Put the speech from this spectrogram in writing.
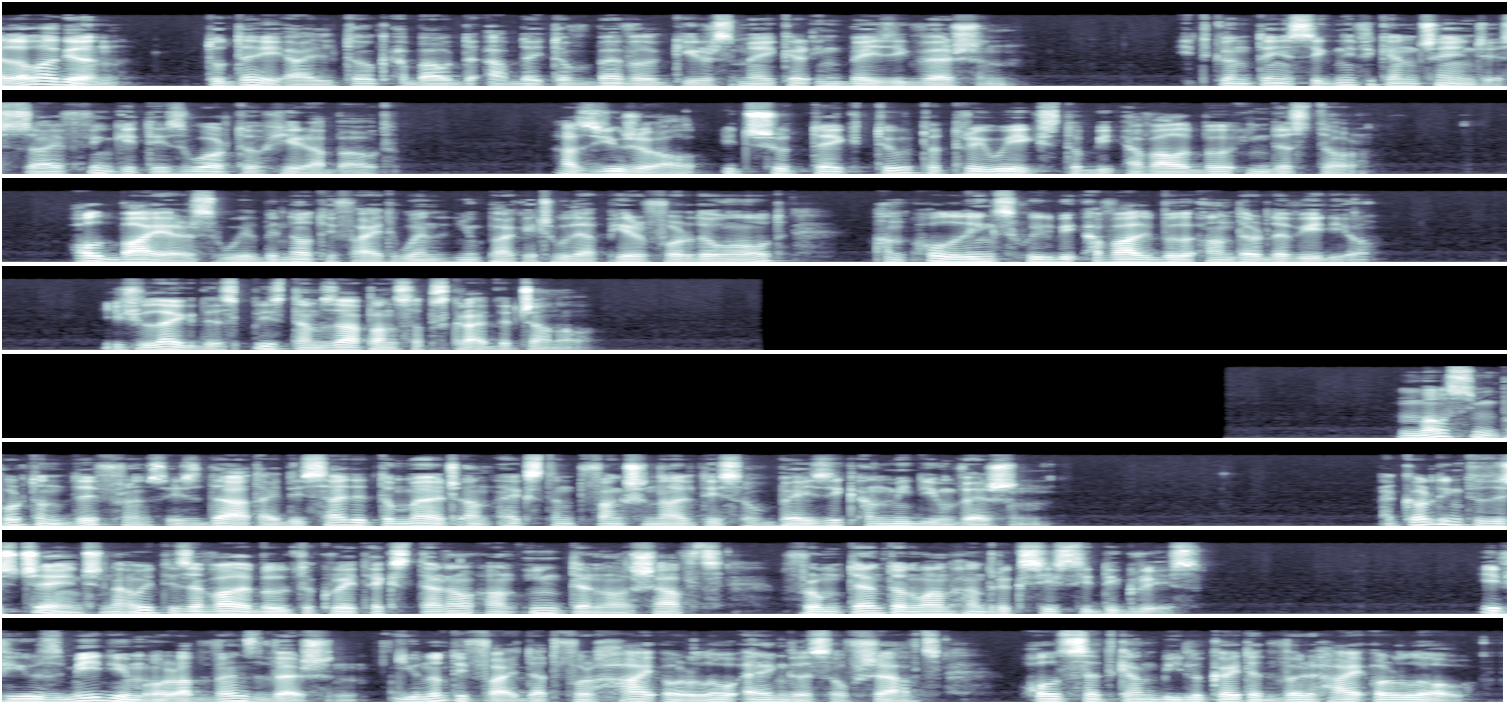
Hello again! Today I'll talk about the update of Bevel Gears Maker in basic version. It contains significant changes, so I think it is worth to hear about. As usual, it should take 2 to 3 weeks to be available in the store. All buyers will be notified when the new package will appear for download and all links will be available under the video. If you like this, please thumbs up and subscribe the channel. Most important difference is that I decided to merge and extend functionalities of basic and medium version. According to this change, now it is available to create external and internal shafts from 10 to 160 degrees. If you use medium or advanced version, you notify that for high or low angles of shafts, all set can be located very high or low.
